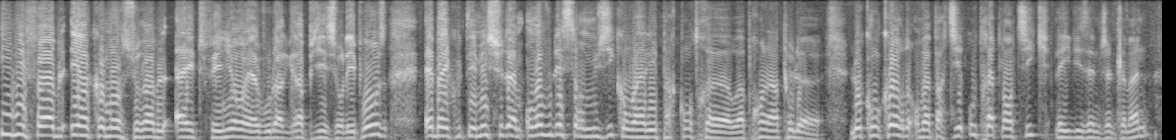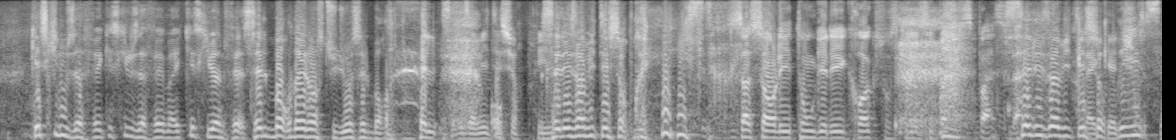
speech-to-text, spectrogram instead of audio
ineffable et incommensurable à être feignant et à vouloir grappiller sur les pauses. Eh ben écoutez, messieurs dames, on va vous laisser en musique. On va aller par contre, euh, on va prendre un peu le, le Concorde. On va partir outre-Atlantique, ladies and gentlemen. Qu'est-ce qu'il nous a fait? Qu'est-ce qu'il nous a fait, Mike? Qu'est-ce qu'il vient de faire? C'est le bordel en studio, c'est le bordel. c'est les invités Oh, surprises. C'est les invités surprises. Ça sent les tongs et les crocs, on sait pas ce qui se passe là. C'est les invités surprises.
